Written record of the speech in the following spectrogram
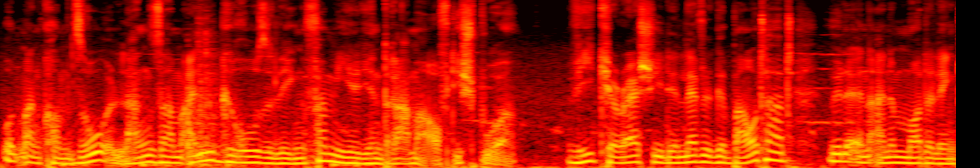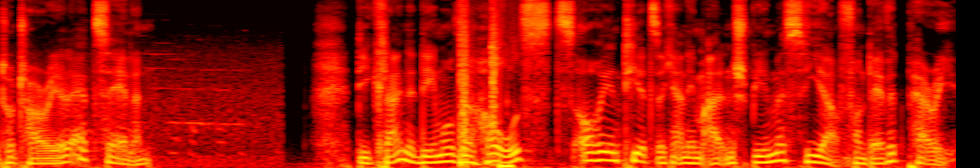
und man kommt so langsam einem gruseligen Familiendrama auf die Spur. Wie Kirashi den Level gebaut hat, will er in einem Modeling-Tutorial erzählen. Die kleine Demo The Hosts orientiert sich an dem alten Spiel Messiah von David Perry.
